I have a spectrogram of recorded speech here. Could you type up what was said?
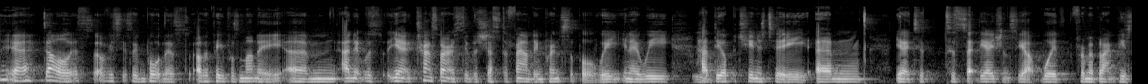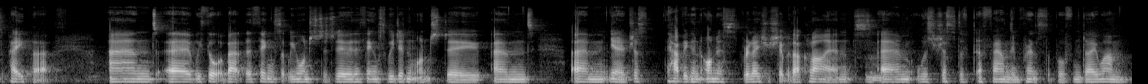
yeah, dull. It's obviously it's important. It's other people's money, um, and it was you know transparency was just a founding principle. We you know we had the opportunity um, you know to, to set the agency up with from a blank piece of paper, and uh, we thought about the things that we wanted to do and the things we didn't want to do, and um, you know just having an honest relationship with our clients um, was just a, a founding principle from day one.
